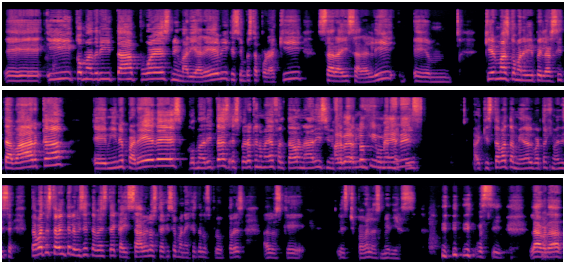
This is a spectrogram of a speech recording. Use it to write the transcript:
eh, y comadrita, pues mi María Arevi, que siempre está por aquí, Saraí Saralí, eh, ¿quién más, comadre? Mi Pilarcita Barca, eh, Mine Paredes, comadritas, espero que no me haya faltado nadie, si me faltó Alberto. Jiménez, Aquí estaba también Alberto Jiménez, dice, Tabata estaba en Televisa y TV Azteca y sabe los tejes y manejes de los productores a los que les chupaba las medias. pues sí, la verdad.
